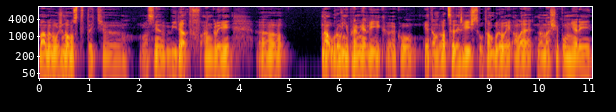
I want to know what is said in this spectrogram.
máme možnost teď vlastně výdat v Anglii na úrovni Premier League, jako je tam 20 hříš, jsou tam budovy, ale na naše poměry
